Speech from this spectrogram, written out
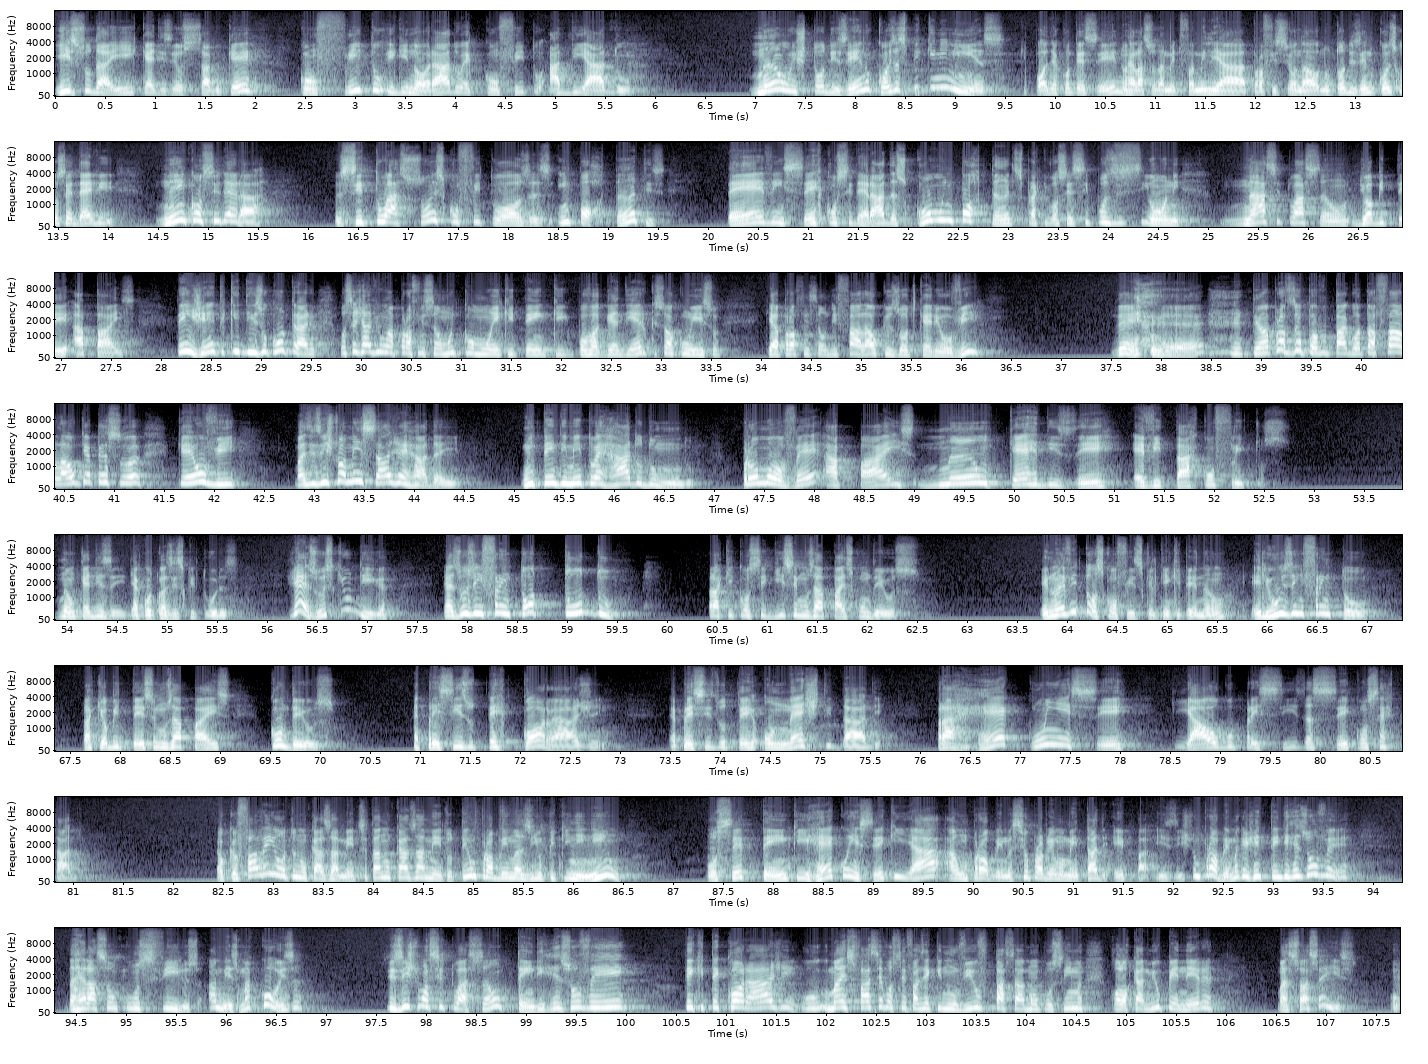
Isso daí quer dizer, sabe o quê? Conflito ignorado é conflito adiado. Não estou dizendo coisas pequenininhas que podem acontecer no relacionamento familiar, profissional. Não estou dizendo coisas que você deve nem considerar. Situações conflituosas importantes devem ser consideradas como importantes para que você se posicione na situação de obter a paz. Tem gente que diz o contrário. Você já viu uma profissão muito comum aí que tem que o povo ganha dinheiro que só com isso, que é a profissão de falar o que os outros querem ouvir? É. Tem uma profissão, o povo pagou para falar o que a pessoa quer ouvir. Mas existe uma mensagem errada aí. Um entendimento errado do mundo. Promover a paz não quer dizer evitar conflitos. Não quer dizer, de acordo com as Escrituras. Jesus que o diga. Jesus enfrentou tudo para que conseguíssemos a paz com Deus. Ele não evitou os conflitos que ele tinha que ter, não. Ele os enfrentou para que obtêssemos a paz com Deus. É preciso ter coragem, é preciso ter honestidade para reconhecer que algo precisa ser consertado. É o que eu falei ontem no casamento. Você está no casamento, tem um problemazinho pequenininho, você tem que reconhecer que há um problema. Se o problema aumentar, epa, existe um problema que a gente tem de resolver. Na relação com os filhos, a mesma coisa. Se existe uma situação, tem de resolver. Tem que ter coragem. O mais fácil é você fazer que não viu, passar a mão por cima, colocar mil peneiras. Fácil é isso.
